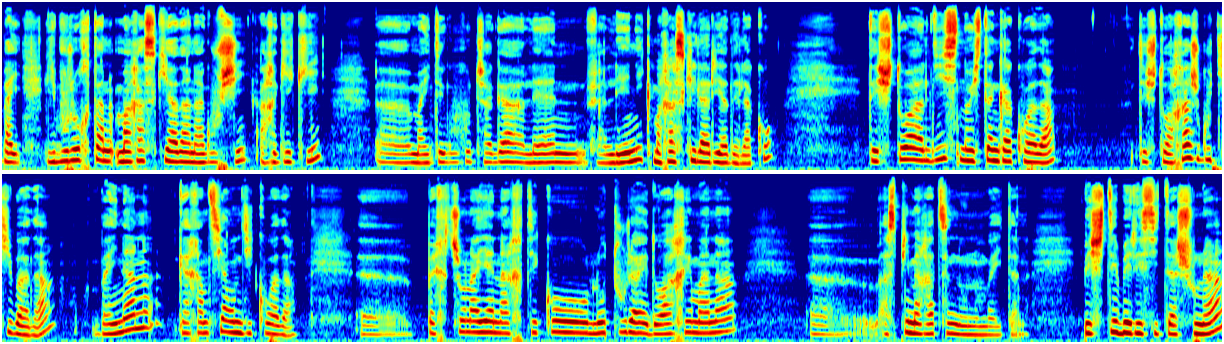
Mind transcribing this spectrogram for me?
Bai, liburu horretan marazkia da nagusi, argiki, uh, maite gurutxaga lehen, lehenik marazkilaria delako. Testoa aldiz noiztenkakoa da, testoa jas guti bada, baina garantzia ondikoa da. Uh, pertsonaien arteko lotura edo ahemana uh, azpimaratzen du non baitan. Beste berezitasuna,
